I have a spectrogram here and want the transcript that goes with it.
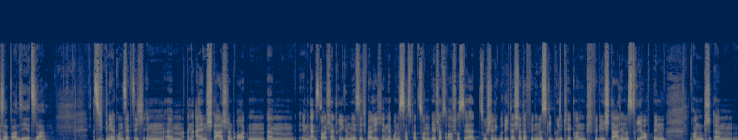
Weshalb waren Sie jetzt da? Also ich bin ja grundsätzlich in, ähm, an allen Stahlstandorten ähm, in ganz Deutschland regelmäßig, weil ich in der Bundestagsfraktion im Wirtschaftsausschuss sehr zuständige Berichterstatter für die Industriepolitik und für die Stahlindustrie auch bin. Und ähm,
